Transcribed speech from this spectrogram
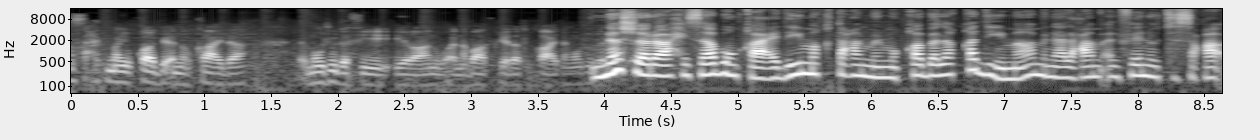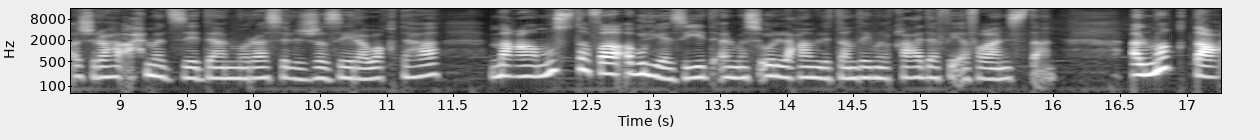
صحة ما يقال بأن القاعدة موجودة في إيران وأن بعض قيادات القاعدة موجودة نشر حساب قاعدي مقطعا من مقابلة قديمة من العام 2009 أجراها أحمد زيدان مراسل الجزيرة وقتها مع مصطفى أبو اليزيد المسؤول العام لتنظيم القاعدة في أفغانستان. المقطع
